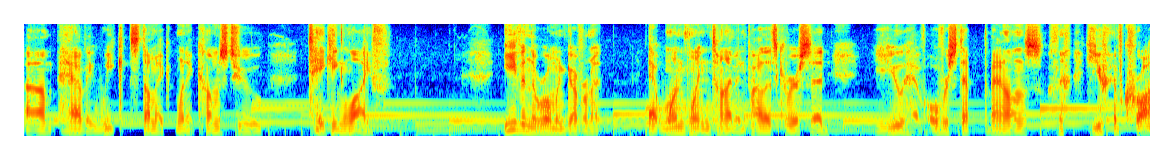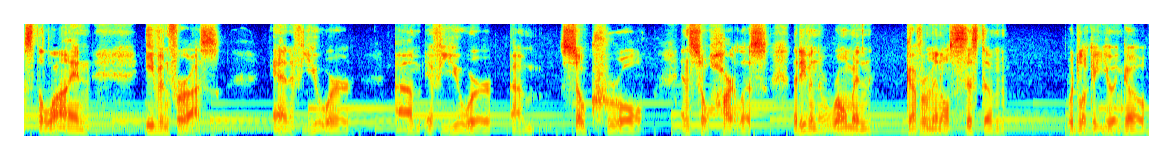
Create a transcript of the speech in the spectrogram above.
um, have a weak stomach when it comes to taking life even the Roman government, at one point in time in Pilate's career, said, You have overstepped the bounds. you have crossed the line, even for us. And if you were, um, if you were um, so cruel and so heartless that even the Roman governmental system would look at you and go,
